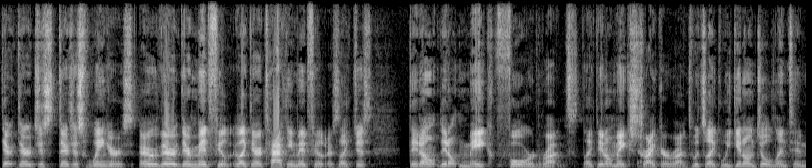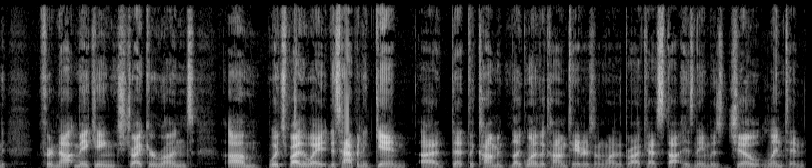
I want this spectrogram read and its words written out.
they're they're just they're just wingers or they're they're midfield like they're attacking midfielders. Like just they don't they don't make forward runs. Like they don't make striker runs, which like we get on Joe Linton for not making striker runs. Um, which by the way, this happened again. Uh, that the comment like one of the commentators on one of the broadcasts thought his name was Joe Linton,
